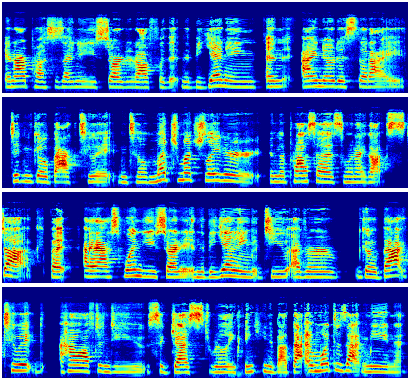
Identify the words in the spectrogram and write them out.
in our process, I know you started off with it in the beginning, and I noticed that I didn't go back to it until much, much later in the process when I got stuck. But I asked when do you start it in the beginning, but do you ever go back to it? How often do you suggest really thinking about that? And what does that mean?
